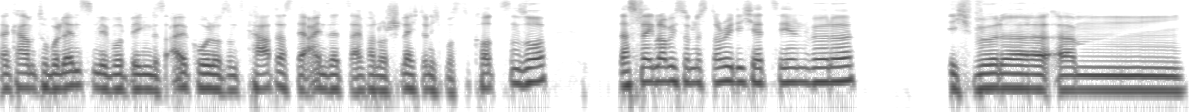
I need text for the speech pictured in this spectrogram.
dann kamen Turbulenzen, mir wurde wegen des Alkohols und des Katers der Einsatz einfach nur schlecht und ich musste kotzen so. Das wäre, glaube ich, so eine Story, die ich erzählen würde. Ich würde, ähm.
